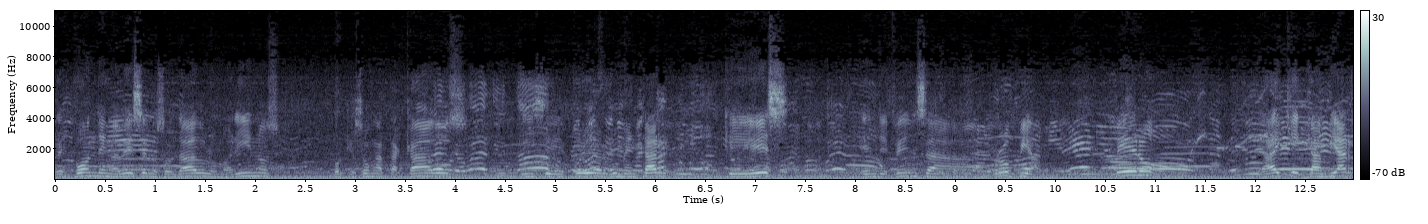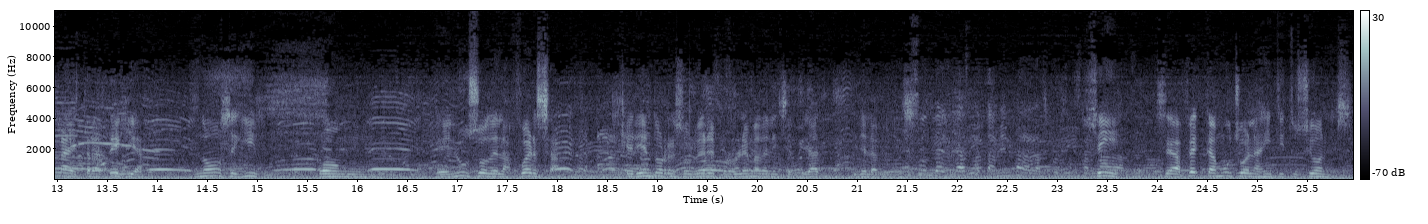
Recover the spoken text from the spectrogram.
responden a veces los soldados, los marinos, porque son atacados y se puede argumentar que es en defensa propia, pero hay que cambiar la estrategia, no seguir con el uso de la fuerza, queriendo resolver el problema de la inseguridad y de la violencia. ¿Es un desgaste también para las Fuerzas Sí, se afecta mucho en las instituciones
